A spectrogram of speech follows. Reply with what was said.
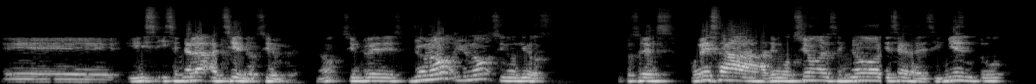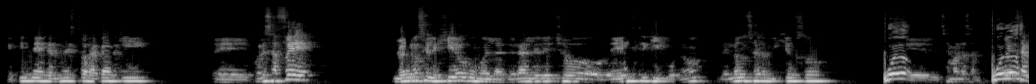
eh, y, señala al cielo siempre, ¿no? Siempre es yo no, yo no, sino Dios. Entonces, por esa devoción al Señor, ese agradecimiento que tiene Ernesto Aracaki, eh, por esa fe, lo hemos elegido como el lateral derecho de este equipo, ¿no? Del once religioso Puedo, eh, Semana Santa. puedo hacer,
